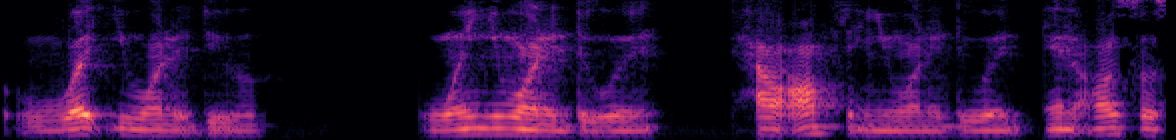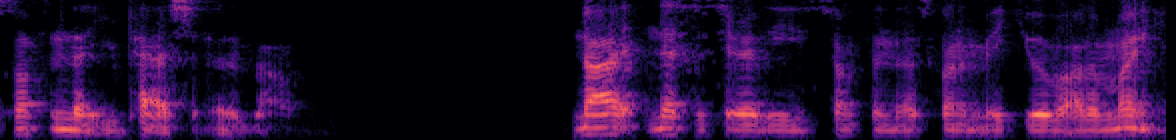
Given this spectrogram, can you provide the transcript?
what you want to do, when you want to do it, how often you want to do it, and also something that you're passionate about not necessarily something that's going to make you a lot of money.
